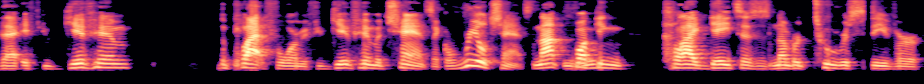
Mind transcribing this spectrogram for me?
that if you give him the platform, if you give him a chance, like a real chance, not mm-hmm. fucking Clyde Gates as his number two receiver,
